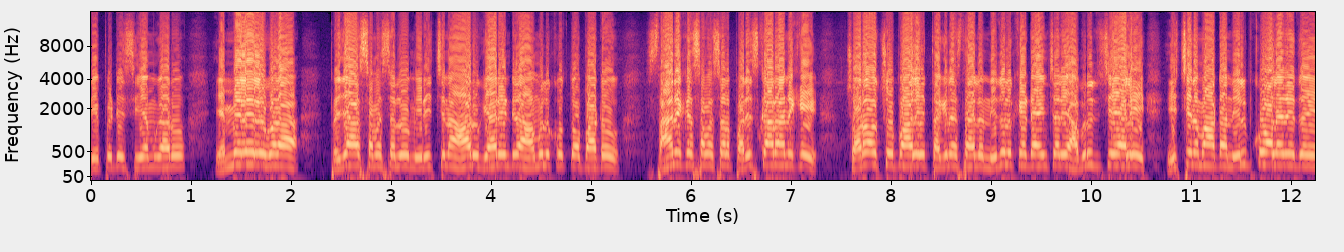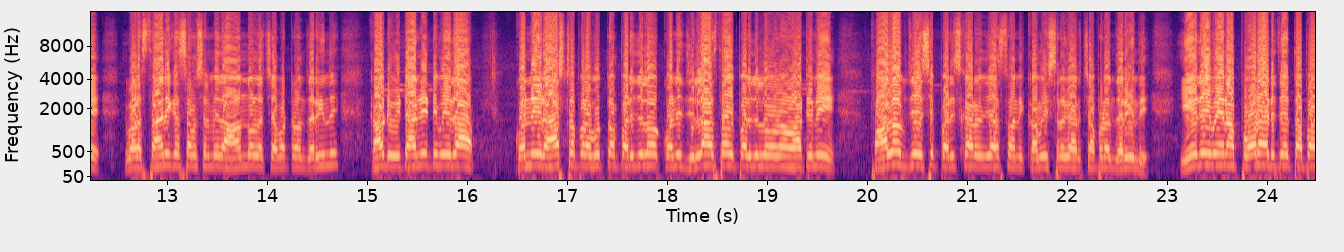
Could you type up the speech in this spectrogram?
డిప్యూటీ సీఎం గారు ఎమ్మెల్యేలు కూడా ప్రజా సమస్యలు మీరు ఇచ్చిన ఆరు గ్యారెంటీల అమలుతో పాటు స్థానిక సమస్యల పరిష్కారానికి చొరవ చూపాలి తగిన స్థాయిలో నిధులు కేటాయించాలి అభివృద్ధి చేయాలి ఇచ్చిన మాట నిలుపుకోవాలనేది ఇవాళ స్థానిక సమస్యల మీద ఆందోళన చేపట్టడం జరిగింది. కాబట్టి వీటన్నిటి మీద కొన్ని రాష్ట్ర ప్రభుత్వం పరిధిలో కొన్ని జిల్లా స్థాయి పరిధిలో ఉన్న వాటిని ఫాలోఅప్ చేసి పరిష్కారం చేస్తామని కమిషనర్ గారు చెప్పడం జరిగింది. ఏదేమైనా పోరాడితే తప్ప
